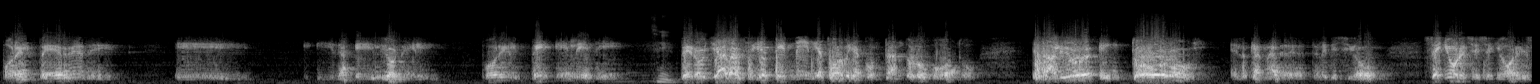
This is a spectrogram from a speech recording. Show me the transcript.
por el PRD y, y, y Leonel por el PLD. Sí. Pero ya a las siete y media, todavía contando los votos, salió en todos los, en los canales de televisión. Señores y señores,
